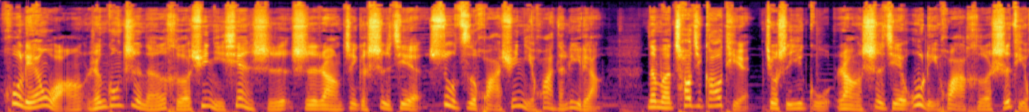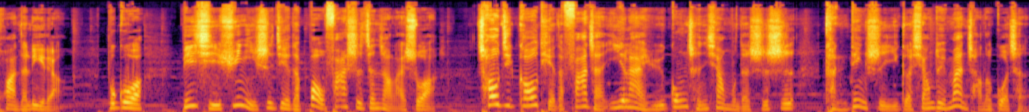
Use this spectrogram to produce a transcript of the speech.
互联网、人工智能和虚拟现实是让这个世界数字化、虚拟化的力量，那么超级高铁就是一股让世界物理化和实体化的力量。不过，比起虚拟世界的爆发式增长来说啊，超级高铁的发展依赖于工程项目的实施，肯定是一个相对漫长的过程。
